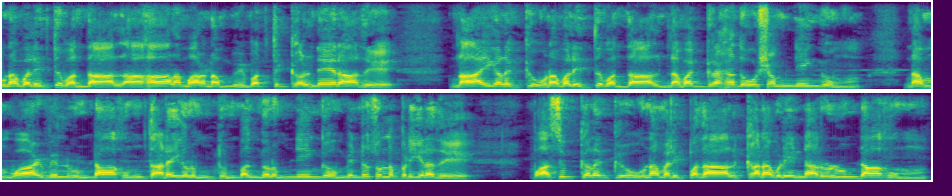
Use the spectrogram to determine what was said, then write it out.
உணவளித்து வந்தால் அகால மரணம் விபத்துக்கள் நேராது. நாய்களுக்கு உணவளித்து வந்தால் நவக்கிரக தோஷம் நீங்கும். நம் வாழ்வில் உண்டாகும் தடைகளும் துன்பங்களும் நீங்கும் என்று சொல்லப்படுகிறது. பசுக்களுக்கு உணவளிப்பதால் கடவுளின் அருள் உண்டாகும்.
